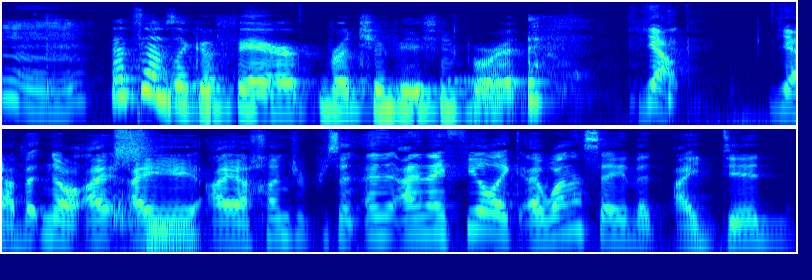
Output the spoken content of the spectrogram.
Hmm. That sounds like a fair retribution for it. yeah yeah but no i i hmm. i 100% and, and i feel like i want to say that i did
